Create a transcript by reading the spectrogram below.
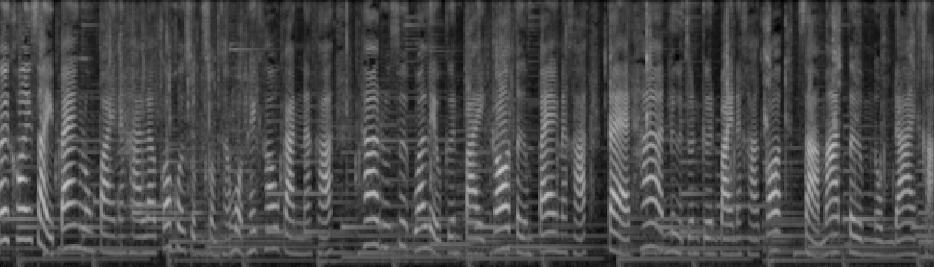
ค่อยๆ ใส่แป้งลงไปนะคะ แล้วก็คนส่วนผสมทั้งหมดให้เข้ากันนะคะ ถ้ารู้สึกว่าเหลวเกินไปก็เติมแป้งนะคะ แต่ถ้าหนืดจนเกินไปนะคะ ก็สามารถเติมนมได้ค่ะ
